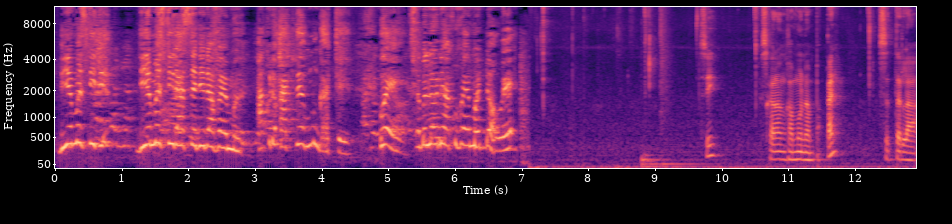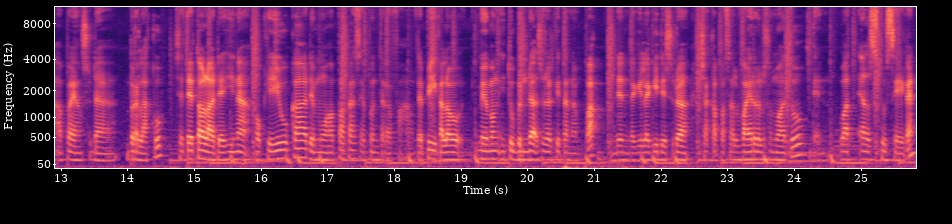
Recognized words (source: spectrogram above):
Dia mesti dia Dia mesti rasa dia dah famous. Aku dah kata, mu kata. Weh, sebelum ni aku famous dah, weh. See? Sekarang kamu nampak kan? Setelah apa yang sudah berlaku, saya tahu lah dia hina OKU kah, dia mau apakah, saya pun tidak faham. Tapi kalau memang itu benda sudah kita nampak, dan lagi-lagi dia sudah cakap pasal viral semua tu, then what else to say kan?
